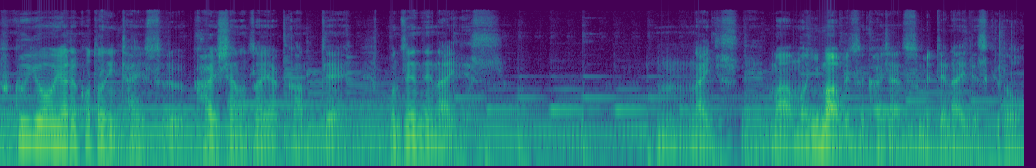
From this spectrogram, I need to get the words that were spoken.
副業をやることに対する会社の罪悪感ってもう全然ないです。うん、ないですね。まあもう今は別に会社に勤めてないですけど、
